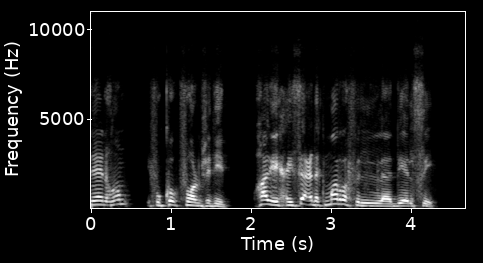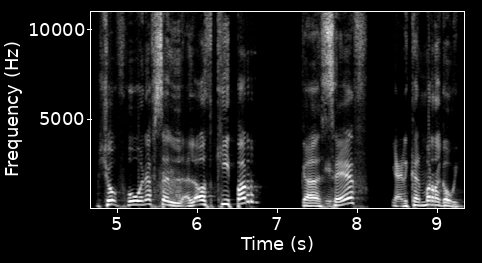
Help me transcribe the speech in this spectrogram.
الاثنينهم يفكوك form جديد. وهذه حيساعدك مرة في ال DLC شوف هو نفس ال- ال Oathkeeper كسيف يعني كان مرة قوي.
